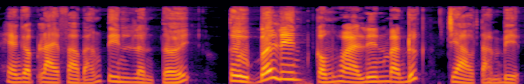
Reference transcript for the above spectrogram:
Hẹn gặp lại vào bản tin lần tới. Từ Berlin, Cộng hòa Liên bang Đức, chào tạm biệt.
